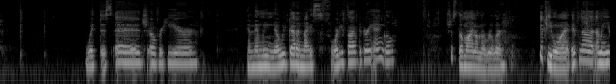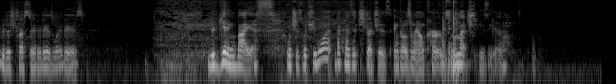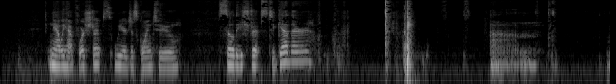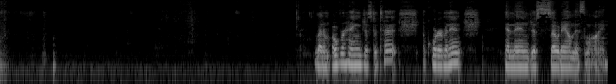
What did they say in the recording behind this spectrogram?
with this edge over here. And then we know we've got a nice 45 degree angle. It's just the line on the ruler if you want. If not, I mean, you could just trust it. It is what it is. You're getting bias, which is what you want because it stretches and goes around curves much easier. Now we have four strips. We are just going to sew these strips together. Let them overhang just a touch, a quarter of an inch, and then just sew down this line.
